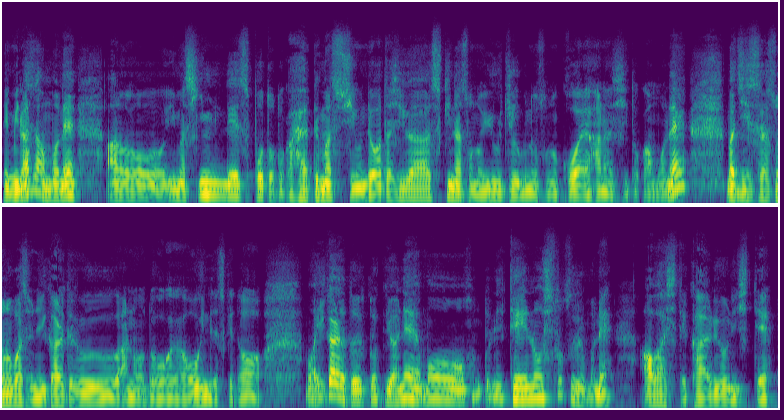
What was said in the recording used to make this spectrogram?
で、皆さんもね、あのー、今心霊スポットとか流行ってますし、んで、私が好きなその YouTube のその怖い話とかもね、まあ実際その場所に行かれてるあの動画が多いんですけど、まあ行かれた時はね、もう本当に手の一つでもね、合わせて帰るようにして、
